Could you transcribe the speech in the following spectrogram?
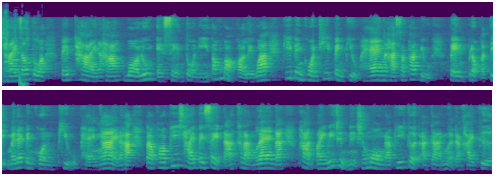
ใช้เจ้าตัวเปปไทด์นะคะวอลลุ่มเอเซนตัวนี้ต้องบอกก่อนเลยว่า พี่เป็นคนที่เป็นผิวแห้งนะคะ สภาพผิวเป็นปกติไม่ได้เป็นคนผิวแพ้ง่ายนะคะ แต่พอพี่ใช้ไปเสร็จนะครั้งแรกนะผ่านไปไม่ถึง 1 ชั่วโมงนะพี่เกิดอาการเหมือนระคายเคือง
